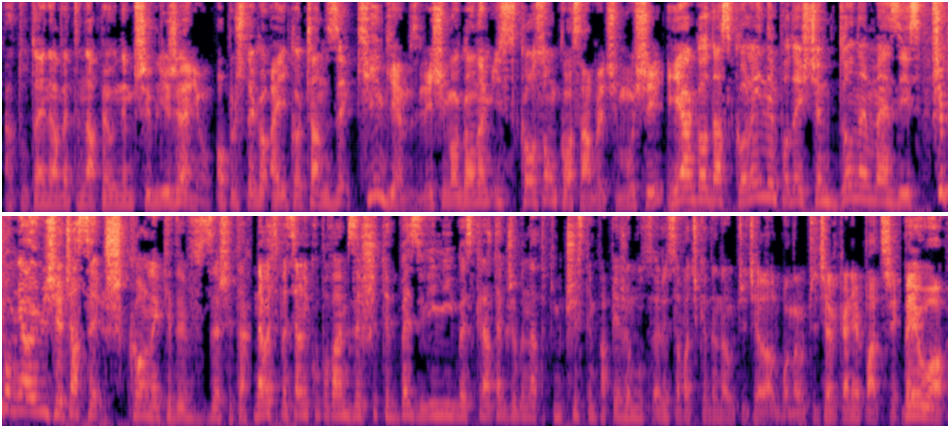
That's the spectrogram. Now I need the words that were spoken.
A tutaj nawet na pełnym przybliżeniu. Oprócz tego Aiko-chan z Kingiem, z lisim ogonem i z kosą kosa być musi. Jagoda z kolejnym podejściem do Nemesis. Przypomniały mi się czasy szkolne, kiedy w zeszytach nawet specjalnie kupowałem zeszyty bez linii bez kratek, żeby na takim czystym papierze móc rysować, kiedy nauczyciel albo nauczycielka nie patrzy. Było,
